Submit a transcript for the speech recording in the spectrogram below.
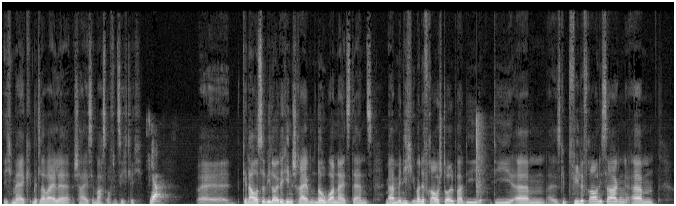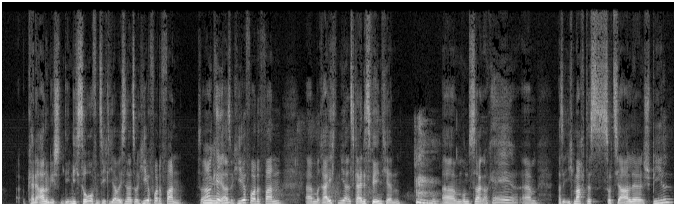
ich merke mittlerweile, scheiße, mach's offensichtlich. Ja. Äh, genauso wie Leute hinschreiben, no One-Night-Stands. Mhm. Ähm, wenn ich über eine Frau stolper, die, die, ähm, es gibt viele Frauen, die sagen, ähm, keine Ahnung, die, die, nicht so offensichtlich, aber die sind halt so here for the fun. So, mhm. okay, mhm. also here for the fun ähm, reicht mir als kleines Fähnchen, ähm, um zu sagen, okay, ähm, also ich mache das soziale Spiel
